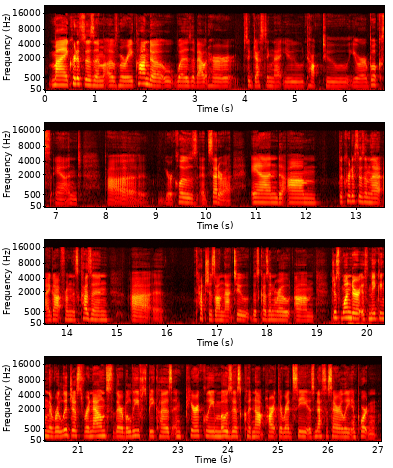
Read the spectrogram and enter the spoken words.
my criticism of Marie Kondo was about her suggesting that you talk to your books and uh, your clothes, etc. And um, the criticism that I got from this cousin uh, touches on that too. This cousin wrote, um, just wonder if making the religious renounce their beliefs because empirically Moses could not part the Red Sea is necessarily important.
